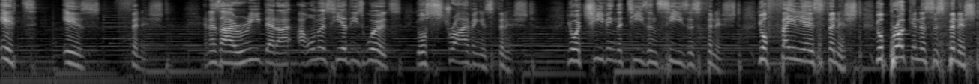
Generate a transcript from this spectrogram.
It is finished. And as I read that, I, I almost hear these words Your striving is finished. Your achieving the T's and C's is finished. Your failure is finished. Your brokenness is finished.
